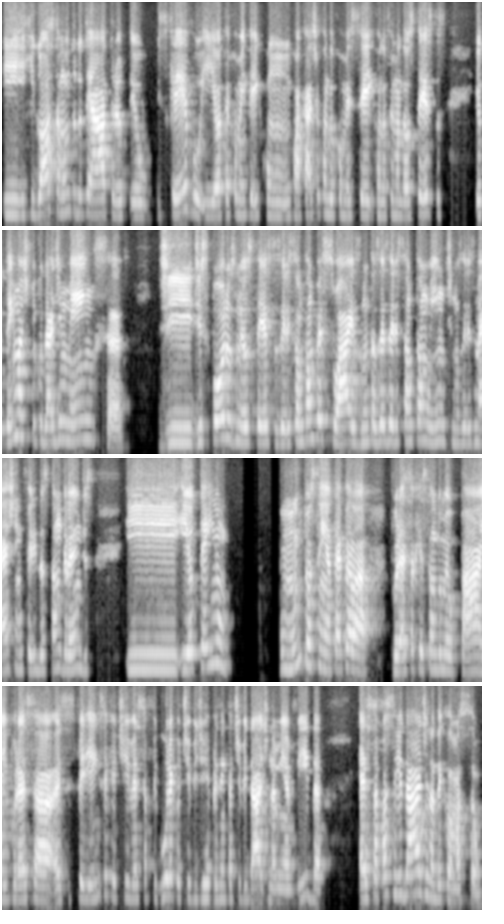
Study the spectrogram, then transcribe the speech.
e, e que gosta muito do teatro. Eu, eu, escrevo e eu até comentei com, com a Kátia quando eu comecei, quando eu fui mandar os textos, eu tenho uma dificuldade imensa de, de expor os meus textos. Eles são tão pessoais, muitas vezes eles são tão íntimos, eles mexem em feridas tão grandes. E, e eu tenho muito assim, até pela por essa questão do meu pai, por essa, essa experiência que eu tive, essa figura que eu tive de representatividade na minha vida, essa facilidade na declamação.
